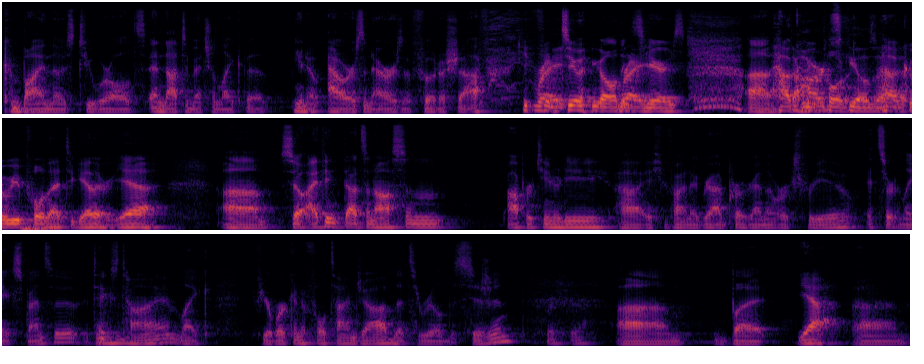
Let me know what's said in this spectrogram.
combine those two worlds, and not to mention like the you know hours and hours of Photoshop you've Right, been doing all these right. years. Um, how can hard we pull, How can we pull that together? Yeah. Um, so I think that's an awesome opportunity uh, if you find a grad program that works for you. It's certainly expensive. It takes Mm-hmm. time. Like if you're working a full time job, that's a real decision. For sure. Um, but yeah, um,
